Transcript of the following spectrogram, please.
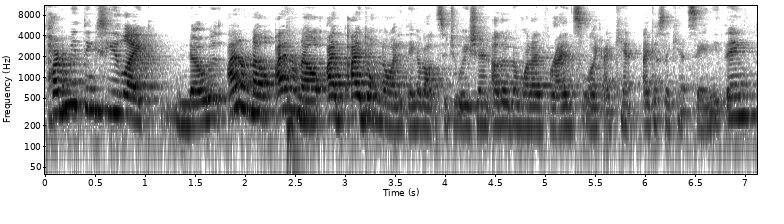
Part of me thinks he like knows. I don't know. I don't know. I, I don't know anything about the situation other than what I've read. So like I can't. I guess I can't say anything.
